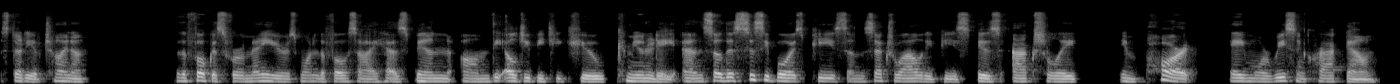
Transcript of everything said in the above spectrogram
Study of China, the focus for many years, one of the foci has been um, the LGBTQ community. And so this Sissy Boys piece and the sexuality piece is actually, in part, a more recent crackdown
